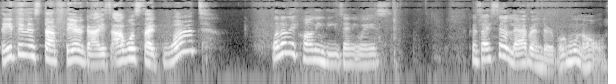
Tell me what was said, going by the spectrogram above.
they didn't stop there, guys. I was like, what? What are they calling these anyways? Because I said lavender, but who knows?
